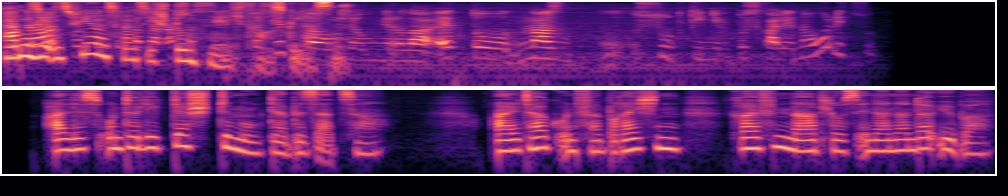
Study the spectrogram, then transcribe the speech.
haben sie uns 24 Stunden nicht rausgelassen. Alles unterliegt der Stimmung der Besatzer. Alltag und Verbrechen greifen nahtlos ineinander über.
